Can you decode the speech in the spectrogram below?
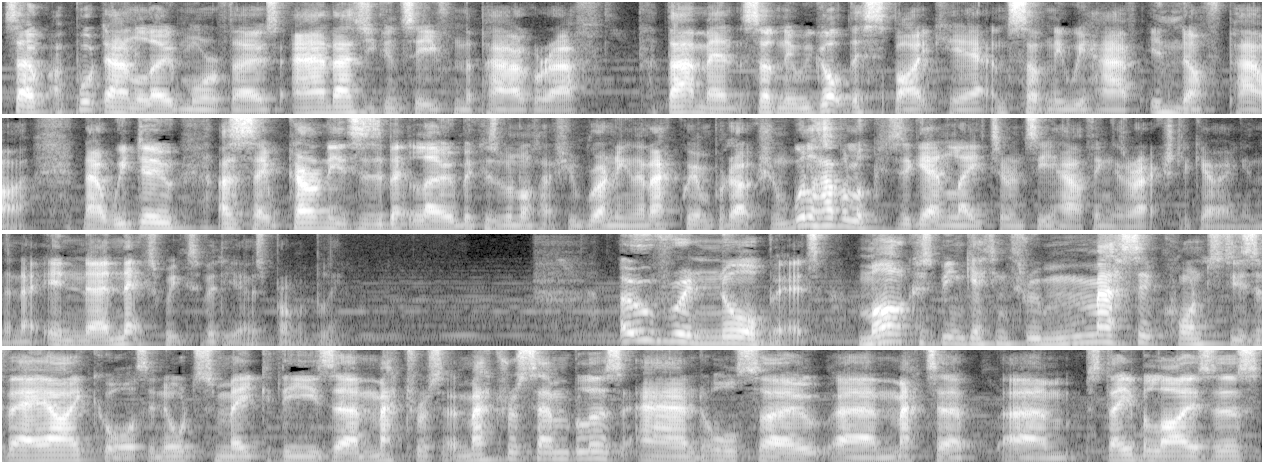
So I put down a load more of those, and as you can see from the power graph, that meant suddenly we got this spike here and suddenly we have enough power. Now we do, as I say, currently this is a bit low because we're not actually running the Naquium production. We'll have a look at it again later and see how things are actually going in, the in uh, next week's videos probably. Over in Norbit, Marc has been getting through massive quantities of AI cores in order to make these uh, matter, uh, matter assemblers and also uh, matter um, stabilizers,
